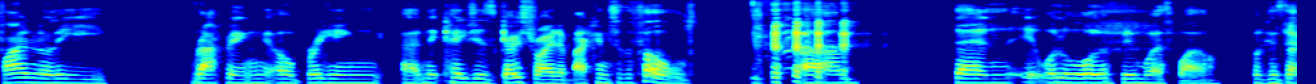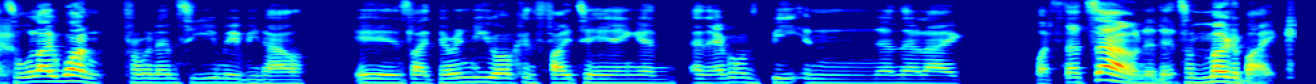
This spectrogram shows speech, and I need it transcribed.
finally wrapping or bringing uh, Nick Cage's Ghost Rider back into the fold, um, then it will all have been worthwhile because Yeah. that's all I want from an MCU movie now is like they're in New York and fighting and and everyone's beaten and they're like what's that sound and it's a motorbike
